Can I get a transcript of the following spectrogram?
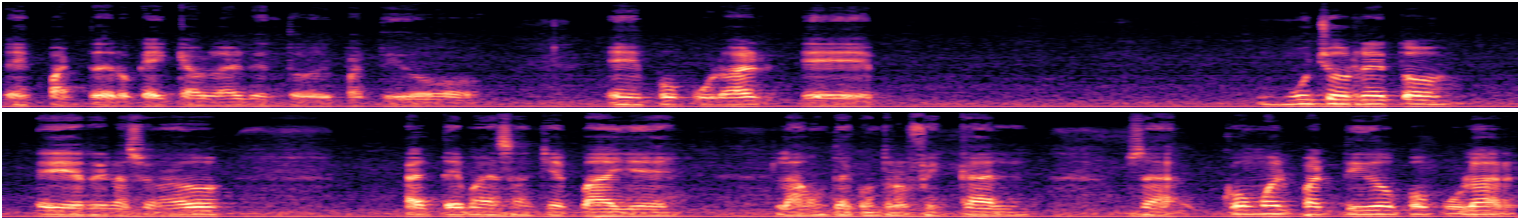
es parte de lo que hay que hablar dentro del Partido eh, Popular. Eh, muchos retos eh, relacionados al tema de Sánchez Valle, la Junta de Control Fiscal. O sea, cómo el Partido Popular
